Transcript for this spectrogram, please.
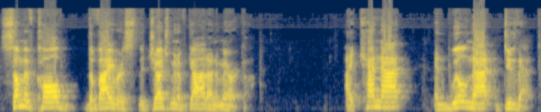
Some have called the virus the judgment of God on America. I cannot and will not do that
